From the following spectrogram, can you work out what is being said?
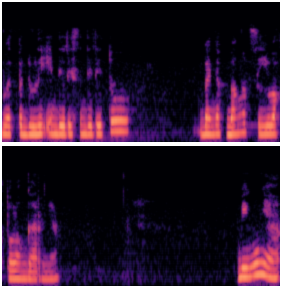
buat peduliin diri sendiri tuh banyak banget sih waktu longgarnya. Bingung ya,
